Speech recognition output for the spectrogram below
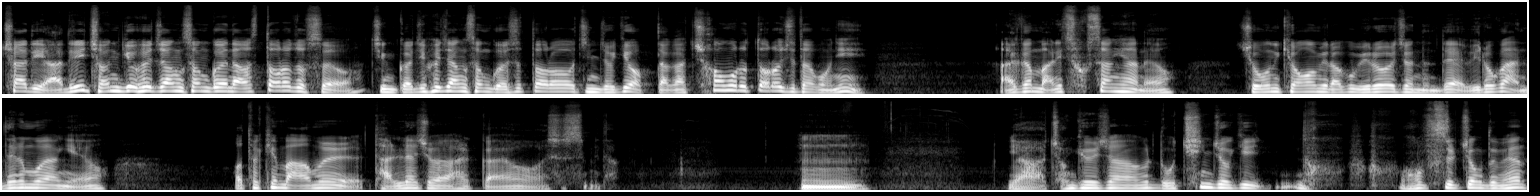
차디 아들이 전교 회장 선거에 나와서 떨어졌어요. 지금까지 회장 선거에서 떨어진 적이 없다가 처음으로 떨어지다 보니 아이가 많이 속상해하네요. 좋은 경험이라고 위로해줬는데 위로가 안 되는 모양이에요. 어떻게 마음을 달래줘야 할까요? 하셨습니다. 음, 야 전교 회장을 놓친 적이 없을 정도면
